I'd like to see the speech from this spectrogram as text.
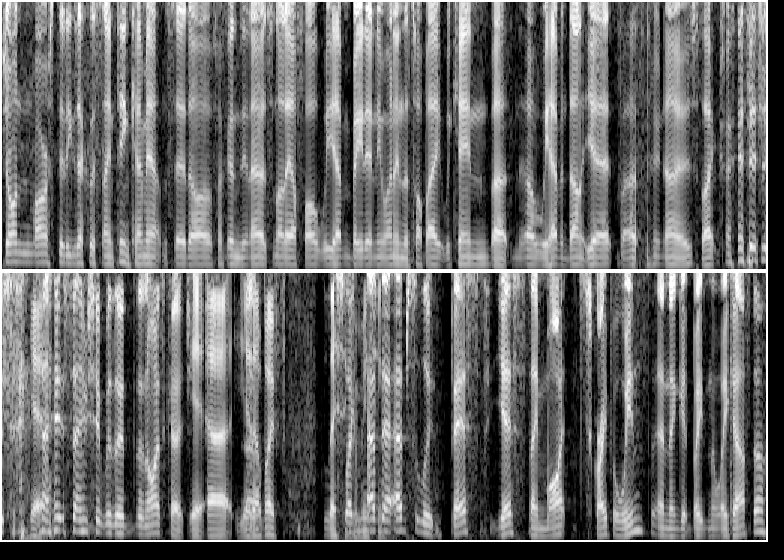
John Morris did exactly the same thing. Came out and said, "Oh, fucking, you know, it's not our fault. We haven't beat anyone in the top eight. We can, but uh, we haven't done it yet. But who knows? Like, Yeah. same, same shit with the, the Knights coach. yeah, uh, yeah, they're Um, both less Like at their absolute best, yes, they might scrape a win and then get beaten the week after.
